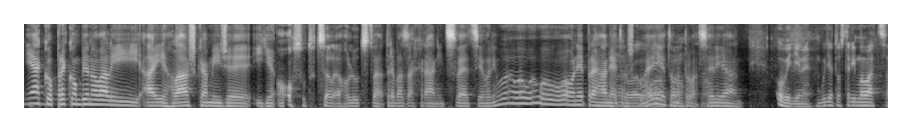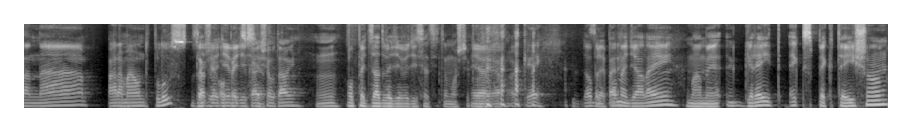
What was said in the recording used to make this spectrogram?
nejako prekombinovali aj hláškami, že ide o osud celého ľudstva, treba zachrániť svet. Si hovorím, wow, wow, wow, wow, nepreháňaj no, trošku, wow, hej, je to no, prvá no. séria. Uvidíme. Bude to streamovať sa na Paramount Plus, za takže opäť Sky Showtime. Hm. Opäť za 2,90 si to môžete povedať. Ja, ja, okay. Dobre, Super. poďme ďalej. Máme Great Expectation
